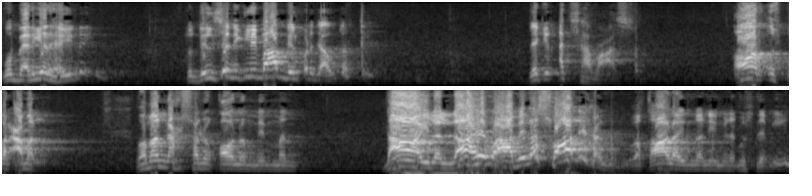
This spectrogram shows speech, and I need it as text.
وہ بیریئر ہے ہی نہیں۔ تو دل سے نکلی بات دل پر جا اترتی۔ لیکن اچھا واس اور اس پر عمل۔ ومن احسن قولا ممن دعا الى الله وعمل صالحا وقال انني من المسلمين۔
